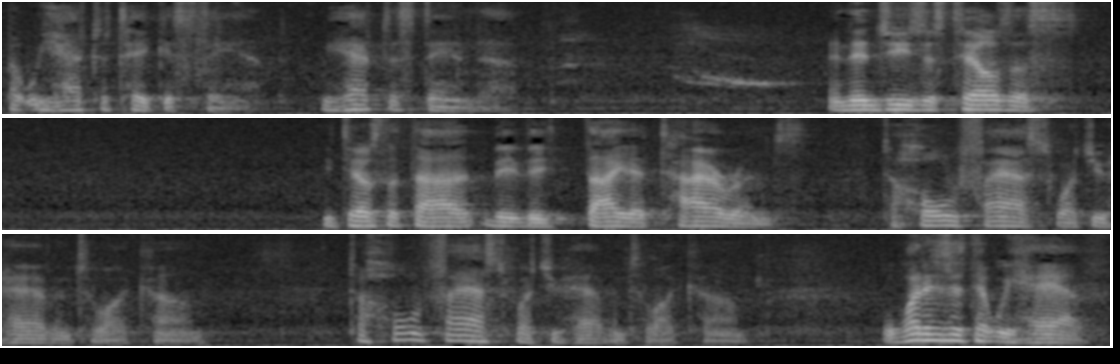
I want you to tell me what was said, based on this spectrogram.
But we have to take a stand. We have to stand up. And then Jesus tells us, he tells the, the, the Thyatirans to hold fast what you have until I come. To hold fast what you have until I come. what is it that we have?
